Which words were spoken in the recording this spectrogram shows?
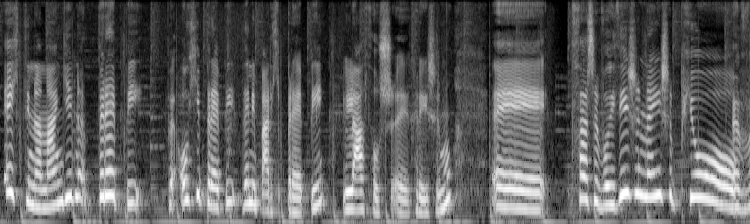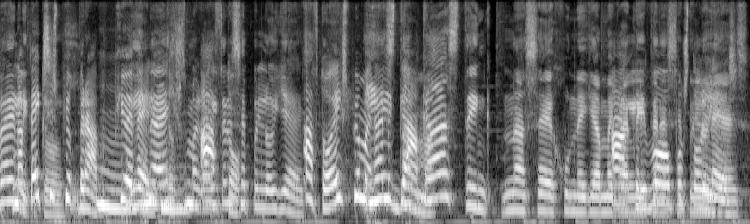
έχει την ανάγκη να πρέπει, όχι πρέπει, δεν υπάρχει πρέπει, λάθος ε, χρήση μου, ε, θα σε βοηθήσει να είσαι πιο. να Ευέλικτος. παίξεις πιο. Μπράβο, πιο Ή να ευέλικτος. έχεις μεγαλύτερες Αυτό. επιλογές. Αυτό, έχεις πιο μεγάλη Ή στα γκάμα. casting να σε έχουν για Ακριβώ μεγαλύτερες όπως το επιλογές. λες.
